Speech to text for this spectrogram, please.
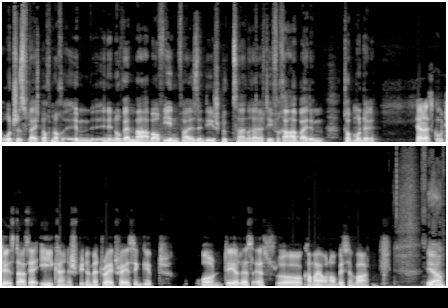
rutscht es vielleicht doch noch im, in den November, aber auf jeden Fall sind die Stückzahlen relativ rar bei dem Topmodell. Ja, das Gute ist, dass es ja eh keine Spiele mit Raytracing gibt und DLSS äh, kann man ja auch noch ein bisschen warten. Ja,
